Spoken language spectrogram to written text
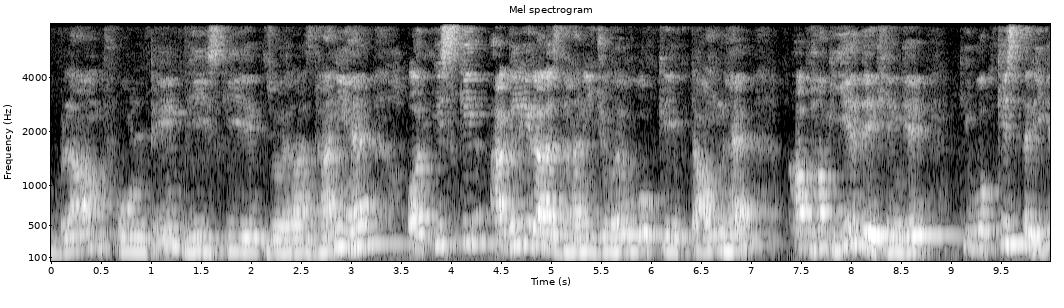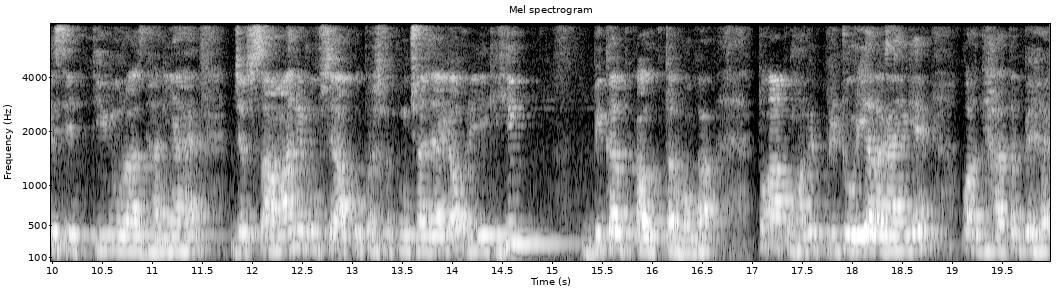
ब्लाम फोन्टेन भी इसकी एक जो है राजधानी है, और इसकी अगली राजधानी जो है वो केप टाउन है। अब हम ये देखेंगे कि वो किस तरीके से तीनों राजधानियाँ हैं, जब सामान्य रूप से आपको प्रश्न पूछा जाएगा और एक ही विकल्प का उत्तर होगा तो आप वहाँ पे प्रिटोरिया लगाएँगे। और ध्यातव्य है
